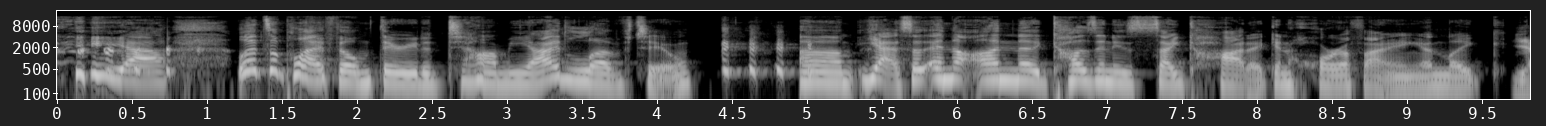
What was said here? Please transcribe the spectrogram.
yeah. Let's apply film theory to Tommy. I'd love to. Um yeah, so and the on the cousin is psychotic and horrifying and like Yeah.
